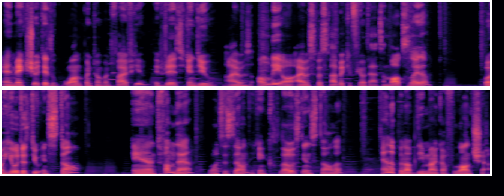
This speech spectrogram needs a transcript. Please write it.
and make sure it is 1.1.5 here. If it is, you can do Iris only or Iris with Fabric if you want to add some mods later. But here we'll just do install. And from there, once it's done, you can close the installer and open up the Minecraft launcher.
